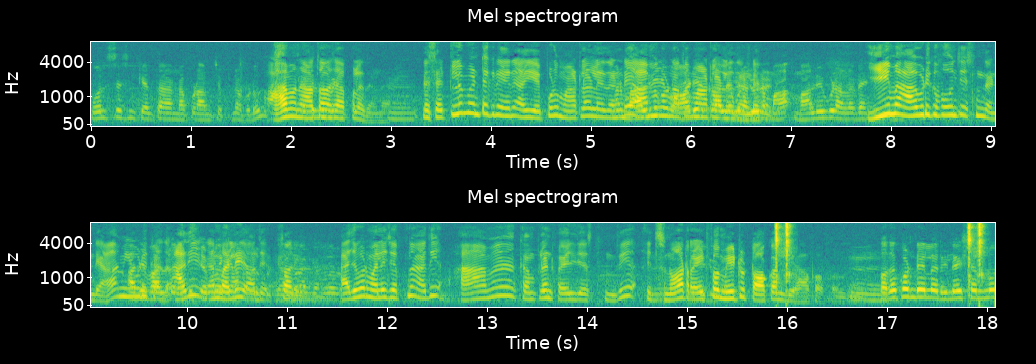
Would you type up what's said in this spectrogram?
పోలీస్ స్టేషన్కి వెళ్తా అన్నప్పుడు ఆమె చెప్పినప్పుడు ఆమె నాతో చెప్పలేదండి. నేను సెటిల్మెంట్కి నేను అది ఎప్పుడు మాట్లాడలేదండి ఆమె కూడా నాతో మాట్లాడలేదండి. మాల్వి కూడా అలాగే ఈమె ఆవిడకి ఫోన్ చేసిందండి ఆమె అది నేను మళ్ళీ అదే సారీ అది కూడా మళ్ళీ చెప్తున్నా అది ఆమె కంప్లైంట్ ఫైల్ చేస్తుంది. It's not right for me to talk on behalf of పదకొండేళ్ళ రిలేషన్లో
